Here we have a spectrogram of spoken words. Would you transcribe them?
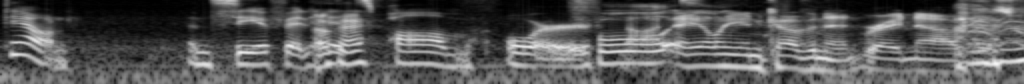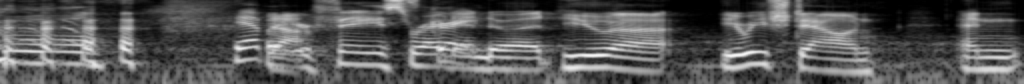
down and see if it Okay. hits palm or Full not. alien covenant right now. Just full. Yep. Put your face right great. into it. You uh, you reach down and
